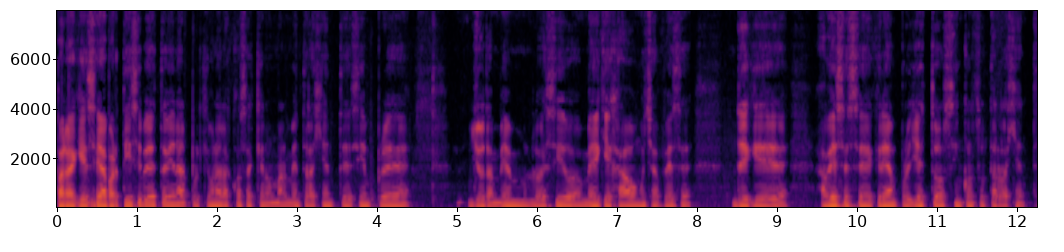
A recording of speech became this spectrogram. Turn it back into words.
para que sea partícipe de este Bienal, porque una de las cosas que normalmente la gente siempre, yo también lo he sido, me he quejado muchas veces de que a veces se crean proyectos sin consultar a la gente.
